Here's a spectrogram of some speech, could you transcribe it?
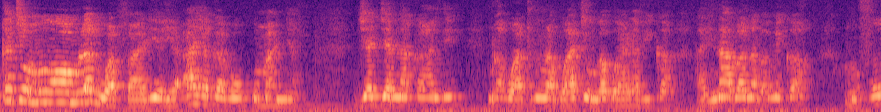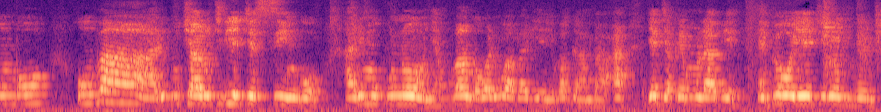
Kati omu- omulabi waffe ali eyo ayagala okumanya. Jjajja nakandi nga bwatunula bwatyo nga bwalabika alina abaana bameka mufumbo oba ali ku kyalo kiri ekyessingo ali mu kunoonya kubanga waliwo abali eyo bagamba ah jjajja kemulabye empewo y'ekirondibondi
